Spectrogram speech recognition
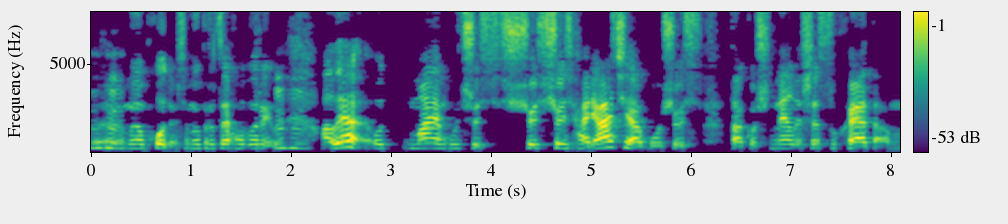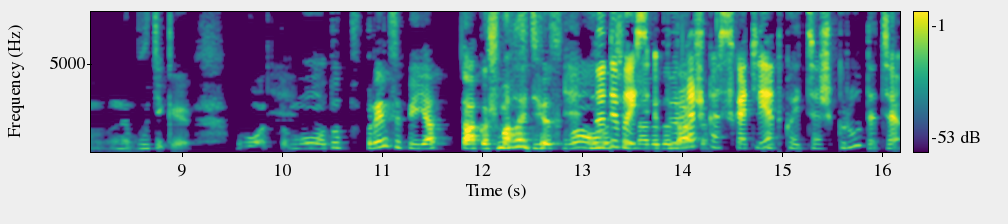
Uh-huh. Ми обходимося, ми про це говорили. Uh-huh. Але от має бути щось щось, щось гаряче або щось також не лише сухе, там, не бутіки. От. Тому тут, в принципі, я також молодець. Ну, ну дивись, пюрешка з котлеткою це ж круто, це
